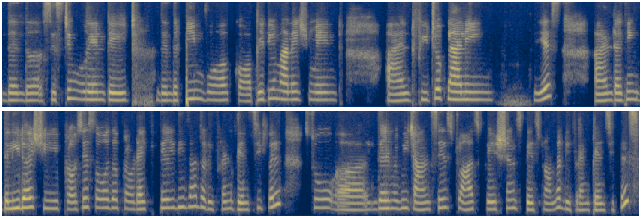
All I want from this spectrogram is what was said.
then the system oriented then the teamwork cooperative management and future planning yes? And i think the leadership process over the product these are the different principles so uh, there may be chances to ask questions based on the different principles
